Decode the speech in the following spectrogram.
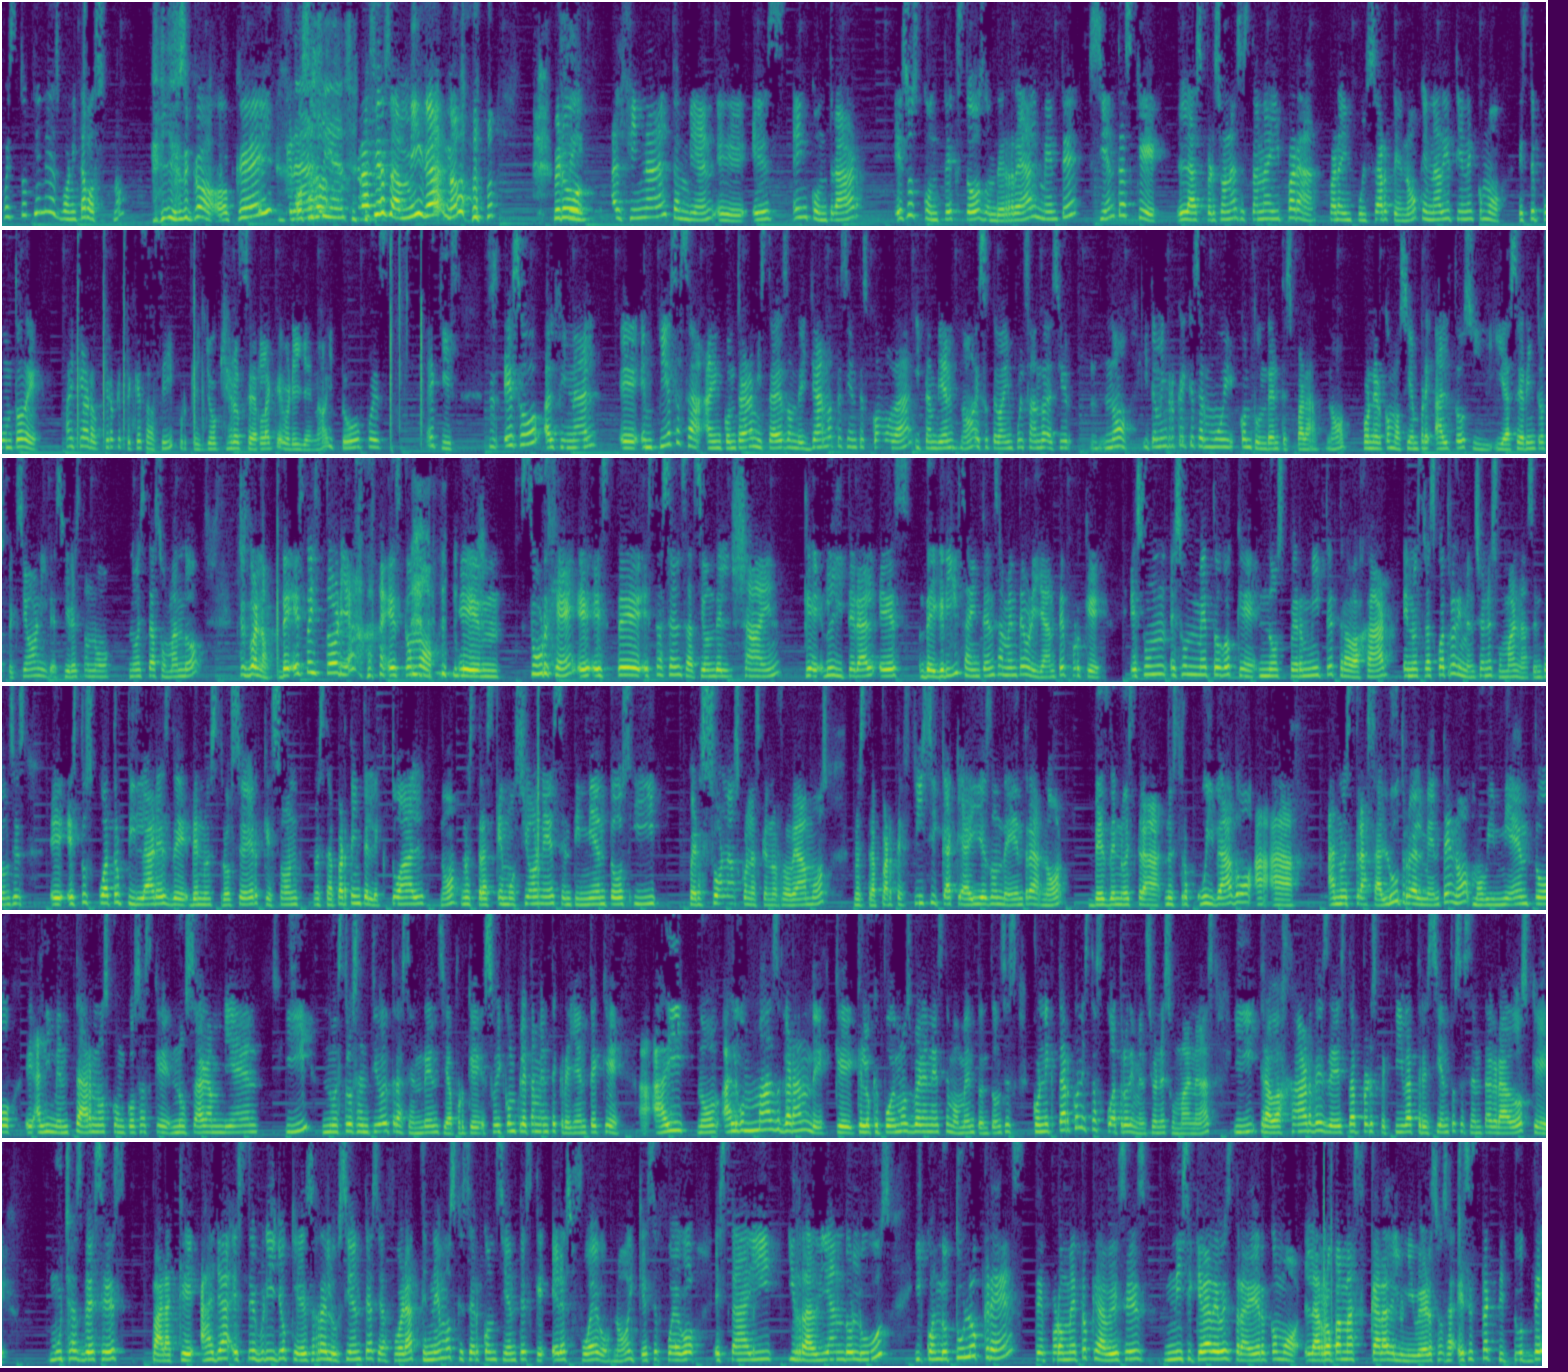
pues tú tienes bonita voz, ¿no? Y yo así como, ok. Gracias. gracias, amiga, ¿no? Pero al final también eh, es encontrar esos contextos donde realmente sientas que las personas están ahí para, para impulsarte, ¿no? Que nadie tiene como este punto de, ay, claro, quiero que te quedes así porque yo quiero ser la que brille, ¿no? Y tú, pues, X. Entonces, eso al final eh, empiezas a, encontrar amistades donde ya no te sientes cómoda y también, ¿no? Eso te va impulsando a decir no. Y también creo que hay que ser muy contundentes para, ¿no? Poner como siempre altos y, hacer introspección y decir esto no, no está sumando. Entonces, bueno, de esta historia es como em, surge e, este, esta sensación del shine que literal es de gris a intensamente brillante porque es un, es un método que nos permite trabajar en nuestras cuatro dimensiones humanas. Entonces, eh, estos cuatro pilares de, nuestro ser, que son nuestra parte intelectual, ¿no? nuestras emociones, sentimientos y personas con las que nos rodeamos, nuestra parte física, que ahí es donde entra, ¿no? Desde nuestra, nuestro cuidado a, nuestra salud realmente, ¿no? Movimiento, eh, alimentarnos con cosas que nos hagan bien, y nuestro sentido de trascendencia, porque soy completamente creyente que hay ¿no? algo más grande que, que, lo que podemos ver en este momento. Entonces, conectar con estas cuatro dimensiones humanas y trabajar desde esta perspectiva 360 grados que muchas veces para que haya este brillo que es reluciente hacia afuera, tenemos que ser conscientes que eres fuego, ¿no? Y que ese fuego está ahí irradiando luz. Y cuando tú lo crees, te prometo que a veces ni siquiera debes traer como la ropa más cara del universo, o sea, es esta actitud de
